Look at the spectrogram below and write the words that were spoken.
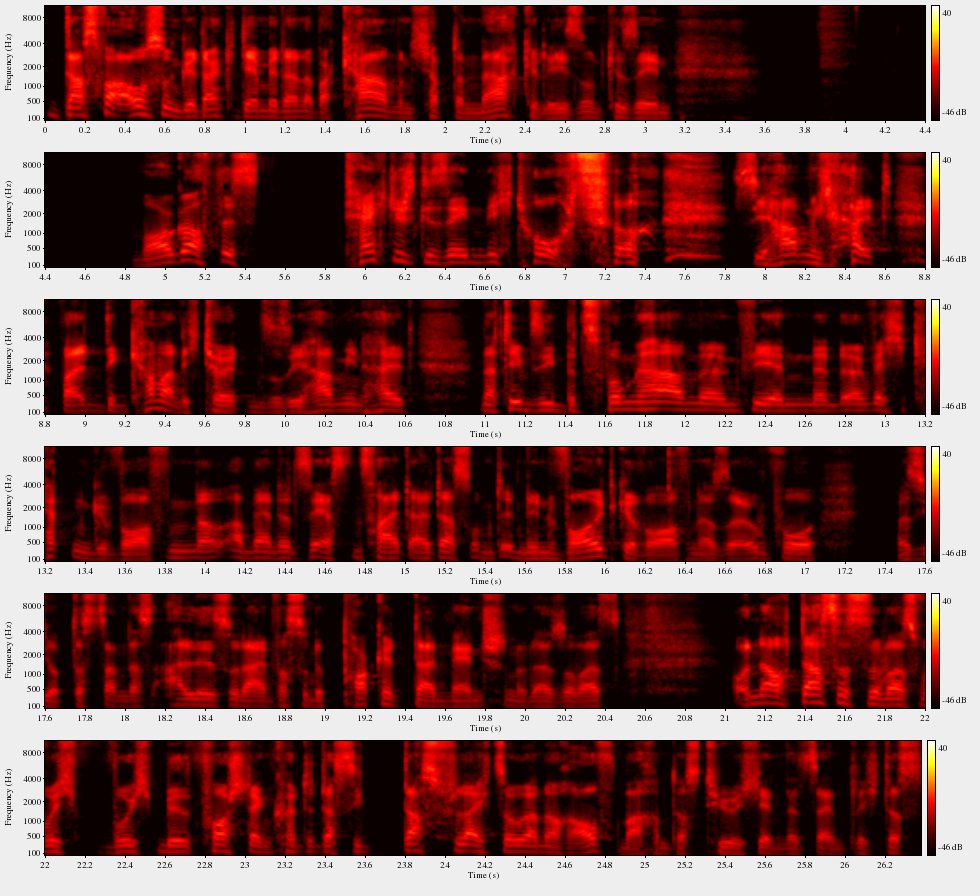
das war auch so ein Gedanke, der mir dann aber kam und ich habe dann nachgelesen und gesehen, Morgoth ist technisch gesehen nicht tot. So. Sie haben ihn halt, weil den kann man nicht töten. So. Sie haben ihn halt, nachdem sie ihn bezwungen haben, irgendwie in, in irgendwelche Ketten geworfen am Ende des ersten Zeitalters und in den Void geworfen. Also irgendwo, weiß ich, ob das dann das alles oder einfach so eine Pocket Dimension oder sowas. Und auch das ist sowas, wo ich, wo ich mir vorstellen könnte, dass sie das vielleicht sogar noch aufmachen, das Türchen letztendlich, dass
